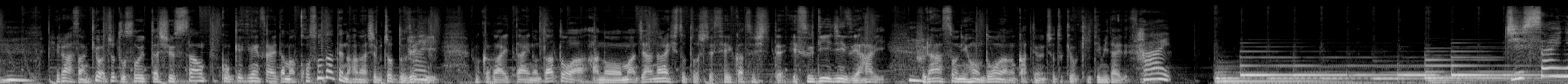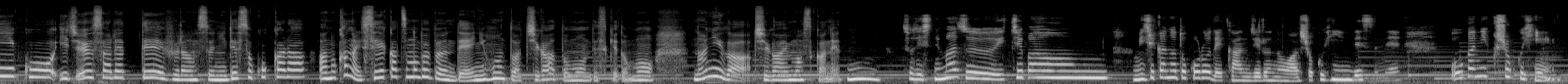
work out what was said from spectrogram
平原さん今日はちょっとそういった出産をご経験された、まあ、子育ての話もちょっとぜひ伺いたいのと、はい、あとはあの、まあ、ジャーナリストとして生活してて SDGs やはりフランスと日本どうなのかっていうのをちょっと今日聞いてみたいです、ね、はい。実際にこう移住されてフランスにでそこからあのかなり生活の部分で日本とは違うと思うんですけども何が違いますかね、うん、そうですね。まず一番身近なところで感じるのは食品ですね。オーガニック食品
